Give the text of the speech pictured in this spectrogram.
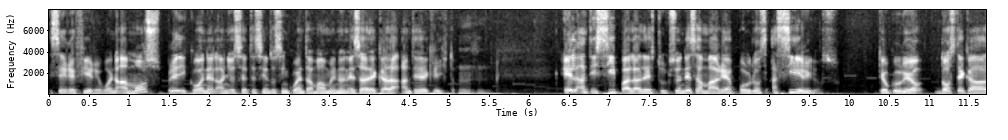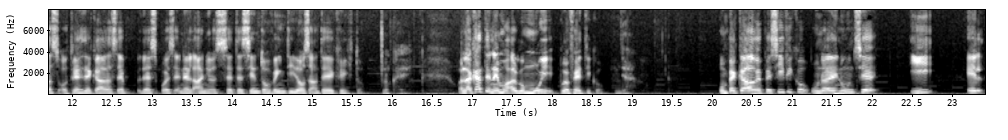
se refiere? Bueno, Amós predicó en el año 750, más o menos en esa década antes de Cristo él anticipa la destrucción de Samaria por los asirios, que ocurrió dos décadas o tres décadas después en el año 722 a.C. Okay. Bueno, acá tenemos algo muy profético. Un pecado específico, una denuncia y el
